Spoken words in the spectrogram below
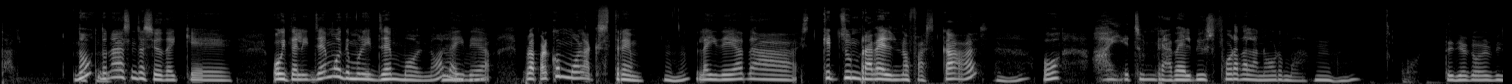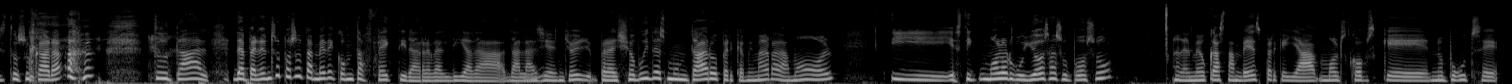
No? Dóna la sensació de que o idealitzem o demonitzem molt, no? La Mhm. idea... Però a part com molt extrem. Uh -huh. La idea de "És que ets un rebel, no fas cas, Uh -huh. o ai, ets un rebel, vius fora de la norma. -huh. oh, tenia que haver vist su cara. Total. Depenent, suposo, també de com t'afecti la rebel·lia de, de la gent. Jo per això vull desmuntar-ho, perquè a mi m'agrada molt i estic molt orgullosa, suposo. En el meu cas també és perquè hi ha molts cops que no he pogut ser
